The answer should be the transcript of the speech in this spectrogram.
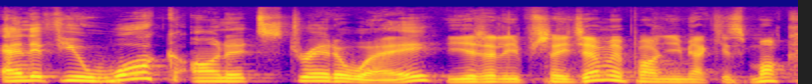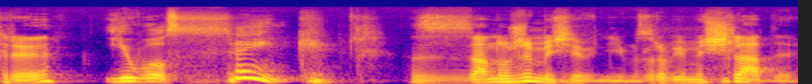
And if you walk on it straight away, jeżeli przejdziemy po nim, jak jest mokry, you will sink. zanurzymy się w nim, zrobimy ślady.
